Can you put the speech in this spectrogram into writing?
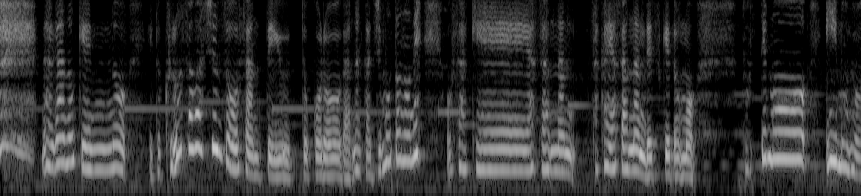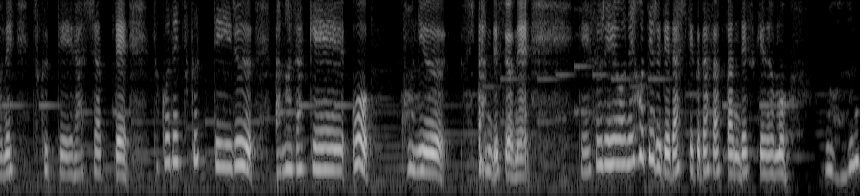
長野県の、えっと、黒沢酒造さんっていうところが、なんか地元のね、お酒屋さんなん、酒屋さんなんですけども、とってもいいものをね作っていらっしゃってそこで作っている甘酒を購入したんですよね。でそれをねホテルで出してくださったんですけどももう本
